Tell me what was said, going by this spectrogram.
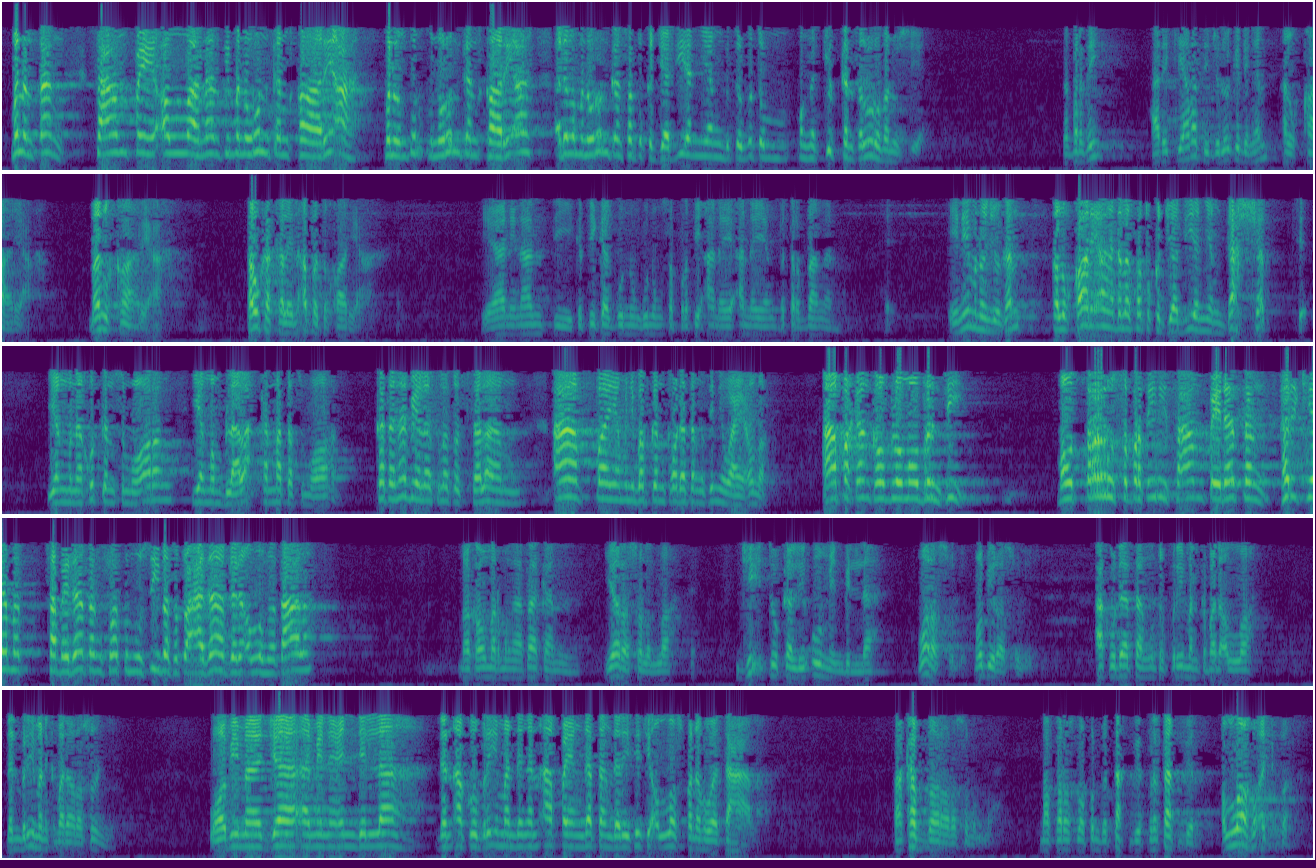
menentang sampai Allah nanti menurunkan qari'ah? Menuntun, menurunkan qari'ah adalah menurunkan satu kejadian yang betul-betul mengejutkan seluruh manusia. Seperti hari kiamat dijuluki dengan al-qari'ah. Mal qari'ah? Tahukah kalian apa itu qari'ah? Ya, ini nanti ketika gunung-gunung seperti anai-anai yang berterbangan ini menunjukkan kalau qari'ah adalah satu kejadian yang dahsyat yang menakutkan semua orang, yang membelalakkan mata semua orang. Kata Nabi SAW, apa yang menyebabkan kau datang ke sini, wahai Umar? Apakah kau belum mau berhenti? Mau terus seperti ini sampai datang hari kiamat, sampai datang suatu musibah, suatu azab dari Allah Taala? Maka Umar mengatakan, Ya Rasulullah, jitu kali umin billah wa rasulih, wa bi. Aku datang untuk beriman kepada Allah dan beriman kepada Rasulnya. Wa bima jaa min indillah dan aku beriman dengan apa yang datang dari sisi Allah Subhanahu wa taala. Fakabbara Rasulullah. Maka Rasulullah pun bertakbir, bertakbir. Allahu Akbar.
